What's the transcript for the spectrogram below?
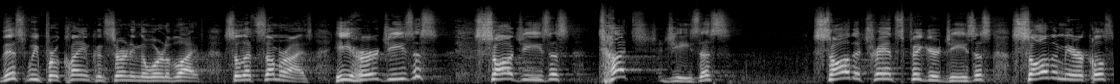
this we proclaim concerning the word of life. So let's summarize. He heard Jesus, saw Jesus, touched Jesus, saw the transfigured Jesus, saw the miracles,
